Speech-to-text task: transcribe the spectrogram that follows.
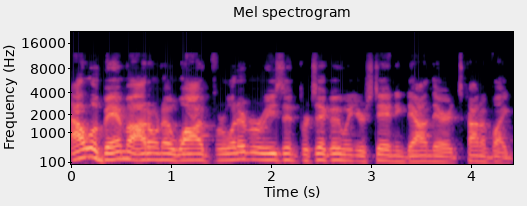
Alabama, I don't know why, for whatever reason, particularly when you're standing down there, it's kind of like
